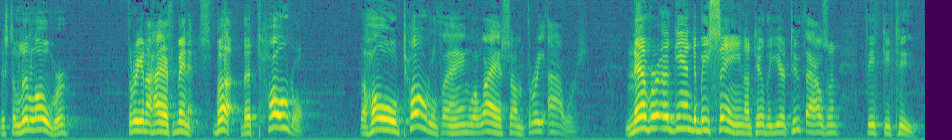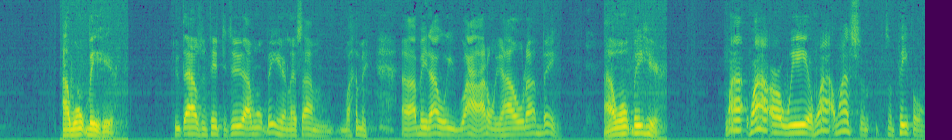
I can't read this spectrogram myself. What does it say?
just a little over three and a half minutes. But the total, the whole total thing will last some three hours. Never again to be seen until the year 2052. I won't be here. 2052, I won't be here unless I'm, I mean, I mean, I, wow, I don't know how old I'd be. I won't be here. Why, why are we, or why, why some, some people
